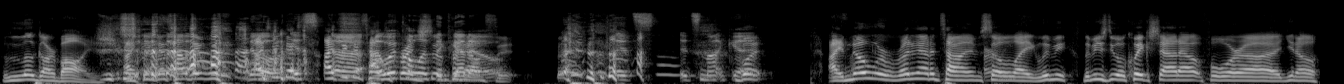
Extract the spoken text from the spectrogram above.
le garbage. I think that's how they would. I think that's, I think uh, that's how the French it the pronounce it. it's it's not good. but I know we're running out of time, so like let me let me just do a quick shout out for uh you know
